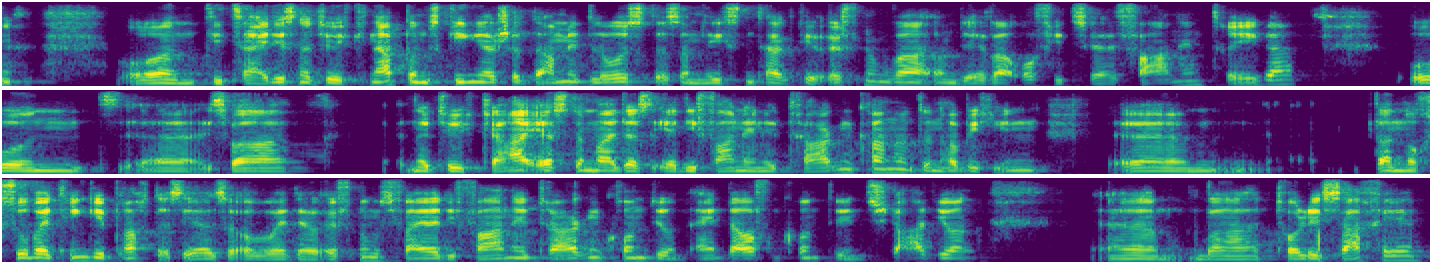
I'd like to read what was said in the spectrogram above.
Und die Zeit ist natürlich knapp und es ging ja schon damit los, dass am nächsten Tag die Öffnung war und er war offiziell Fahnenträger. Und äh, es war natürlich klar erst einmal, dass er die Fahne nicht tragen kann. Und dann habe ich ihn ähm, dann noch so weit hingebracht, dass er also auch bei der Eröffnungsfeier die Fahne tragen konnte und einlaufen konnte ins Stadion. Ähm, war tolle Sache.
